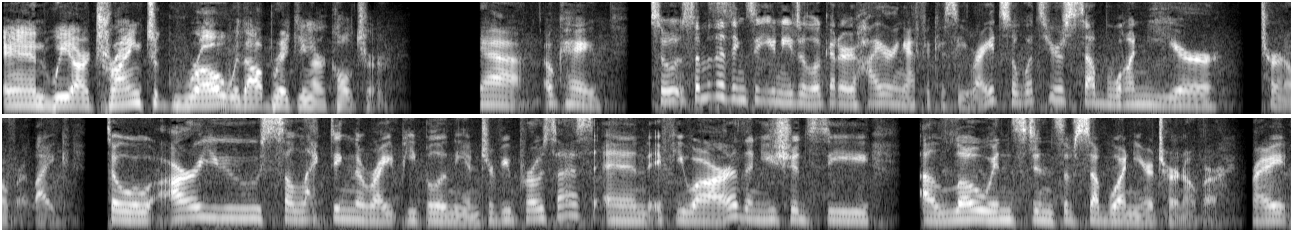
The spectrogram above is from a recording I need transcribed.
and we are trying to grow without breaking our culture. Yeah. Okay. So some of the things that you need to look at are hiring efficacy, right? So what's your sub one year turnover like? So are you selecting the right people in the interview process? And if you are, then you should see a low instance of sub one year turnover, right?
